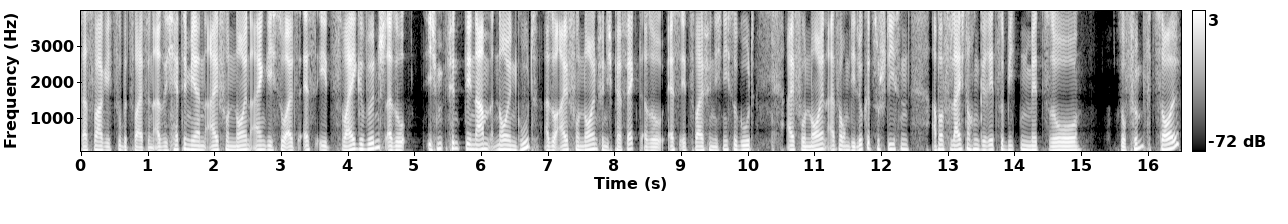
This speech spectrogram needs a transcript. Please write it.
das wage ich zu bezweifeln. Also ich hätte mir ein iPhone 9 eigentlich so als SE2 gewünscht. Also ich finde den Namen 9 gut. Also iPhone 9 finde ich perfekt. Also SE2 finde ich nicht so gut. iPhone 9 einfach um die Lücke zu schließen. Aber vielleicht noch ein Gerät zu bieten mit so, so 5 Zoll.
